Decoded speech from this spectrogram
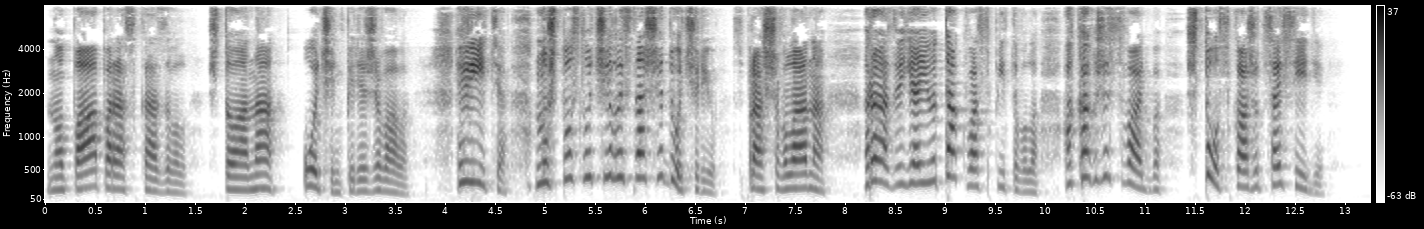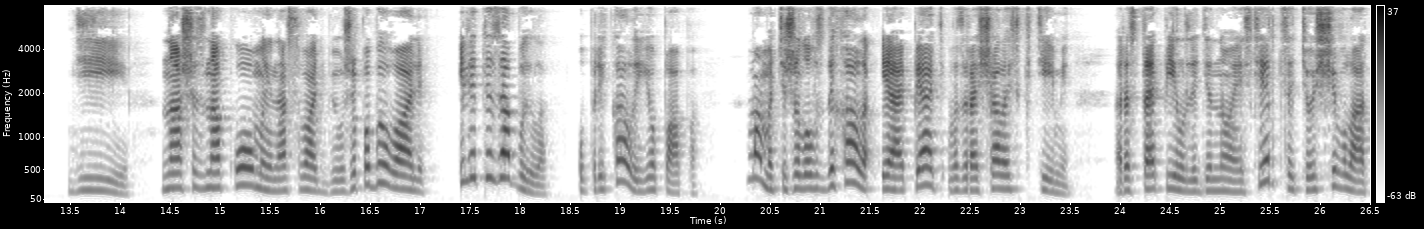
Но папа рассказывал, что она очень переживала. «Витя, ну что случилось с нашей дочерью?» – спрашивала она. Разве я ее так воспитывала? А как же свадьба? Что скажут соседи? Ди, наши знакомые на свадьбе уже побывали. Или ты забыла? Упрекал ее папа. Мама тяжело вздыхала и опять возвращалась к теме. Растопил ледяное сердце тещи Влад.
